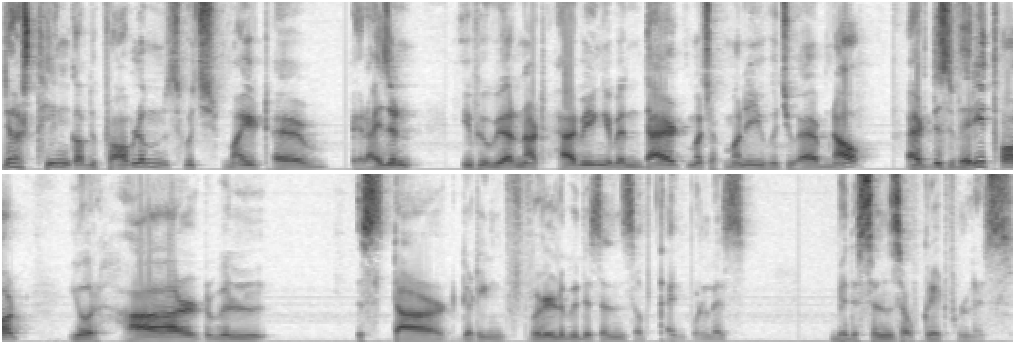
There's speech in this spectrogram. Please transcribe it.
Just think of the problems which might have arisen if you were not having even that much of money which you have now. At this very thought, your heart will start getting filled with a sense of thankfulness, with a sense of gratefulness.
